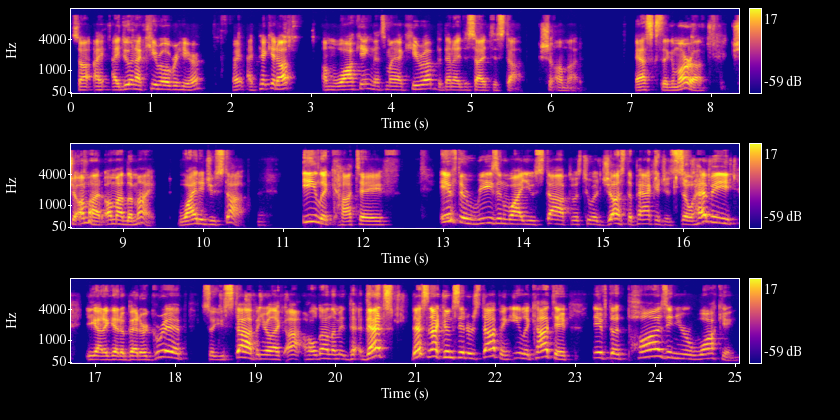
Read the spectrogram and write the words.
So I, I do an akira over here, right? I pick it up. I'm walking. That's my akira, but then I decide to stop. Kishe omad. Asks the Gemara. Kishe omad omad lemay. Why did you stop? Ilikatef. If the reason why you stopped was to adjust the package, it's so heavy, you got to get a better grip. So you stop and you're like, ah, hold on, let me. That's that's not considered stopping. Ilikate. If the pause in your walking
